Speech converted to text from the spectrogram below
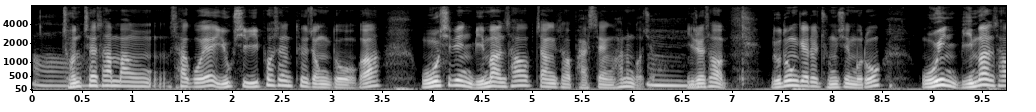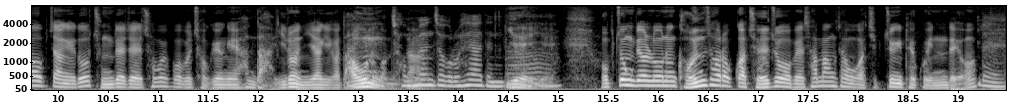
아, 전체 사망 사고의 62% 정도가 50인 미만 사업장에서 발생하는 거죠. 음. 이래서 노동계를 중심으로 5인 미만 사업장에도 중대재해 처벌법을 적용해야 한다. 이런 이야기가 나오는 겁니다. 전면적으로 해야 된다. 예, 예. 업종별로는 건설업과 제조업의 사망 사고가 집중이 되고 있는데요. 네.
